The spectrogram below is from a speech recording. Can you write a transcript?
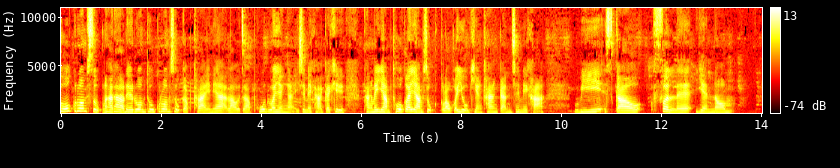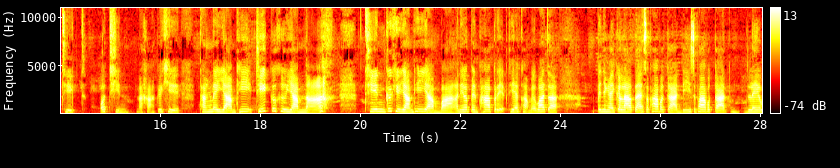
ทุกข์ร่วมสุขนะคะ ถ้าเราได้ร่วมทุกข์ร่วมสุขกับใครเนี่ยเราจะพูดว่ายังไงใช่ไหมคะ ก็คือทั้งในยามทุกข์และยามสุขเราก็อยู่เคียงข้างกันใช่ไหมคะ Vi skal følge gjennom tykt og tynn นะคะก็คือทั้งในยามที่ทิกก็คือยามหนาทินก็คือยามที่ยามบาง อันนี้มันเป็นภาพเปรียบเทียบค่ะ ไม่ว่าจะเป็นยังไงก็แล้วแต่สภาพอากาศดีสภาพอากาศเลว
